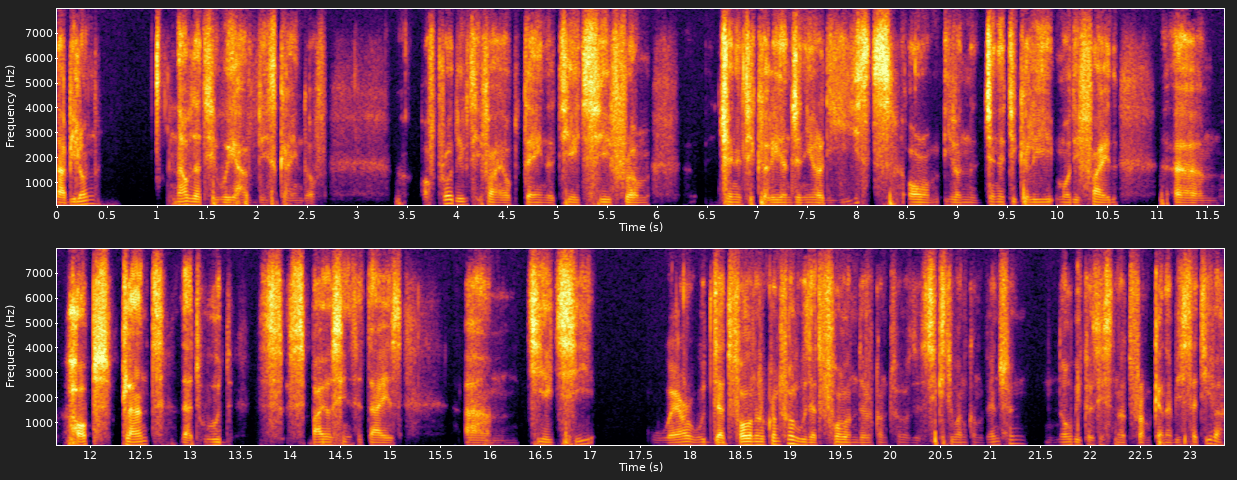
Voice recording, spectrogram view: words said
Nabilone. Now that we have this kind of, of product, if I obtain a THC from genetically engineered yeasts or even genetically modified um, hops plant that would biosynthesize um, THC, where would that fall under control? Would that fall under control of the 61 convention? No, because it's not from cannabis sativa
